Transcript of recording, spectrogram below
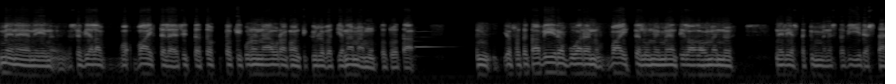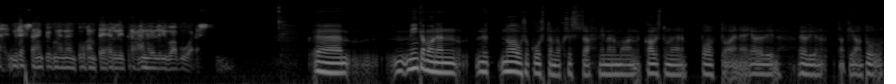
menee, niin se vielä vaihtelee sitten. To, toki kun on nämä urakointikylvöt ja nämä, mutta tuota, jos otetaan viiden vuoden vaihtelu, niin meidän tilalla on mennyt 45 90 000 litraa öljyä vuodessa. Öö, minkämoinen nyt nousu kustannuksissa nimenomaan kallistuneen polttoaineen ja öljyn, öljyn takia on tullut?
